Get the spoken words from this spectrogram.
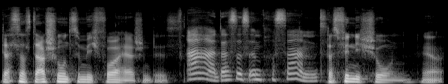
Dass das da schon ziemlich vorherrschend ist. Ah, das ist interessant. Das finde ich schon, ja.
